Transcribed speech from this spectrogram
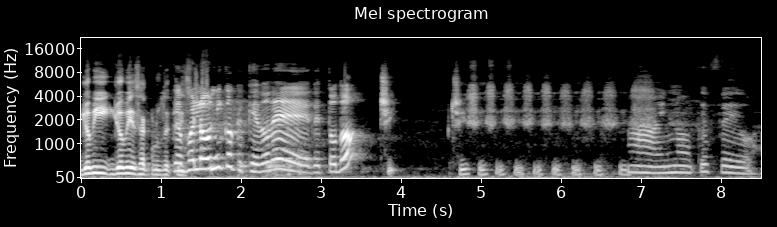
Yo vi, yo vi esa cruz de ¿Que Cristo. fue lo único que quedó de, de todo? Sí. Sí, sí, sí, sí, sí, sí, sí, sí, sí. Ay, no, qué feo.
